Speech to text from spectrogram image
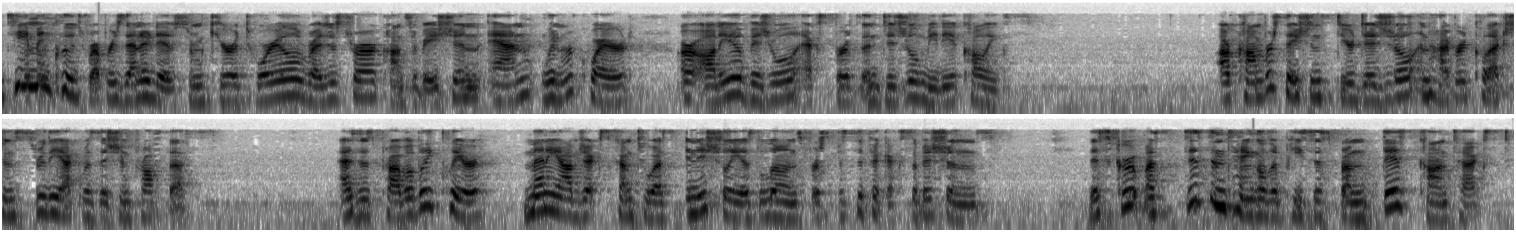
The team includes representatives from curatorial, registrar, conservation, and, when required, our audiovisual experts and digital media colleagues. Our conversations steer digital and hybrid collections through the acquisition process. As is probably clear, many objects come to us initially as loans for specific exhibitions. This group must disentangle the pieces from this context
